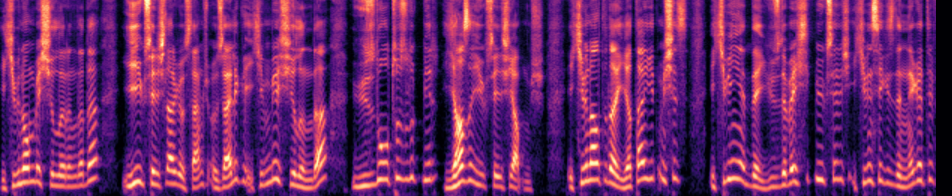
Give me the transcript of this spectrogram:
2015 yıllarında da iyi yükselişler göstermiş. Özellikle 2005 yılında %30'luk bir yaz ayı yükselişi yapmış. 2006'da yatay gitmişiz. 2007'de %5'lik bir yükseliş. 2008'de negatif.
